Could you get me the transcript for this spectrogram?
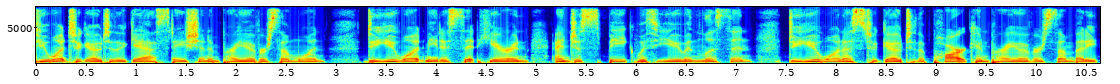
Do you want to go to the gas station and pray over someone? Do you want me to sit here and, and just speak with you and listen? Do you want us to go to the park and pray over somebody?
